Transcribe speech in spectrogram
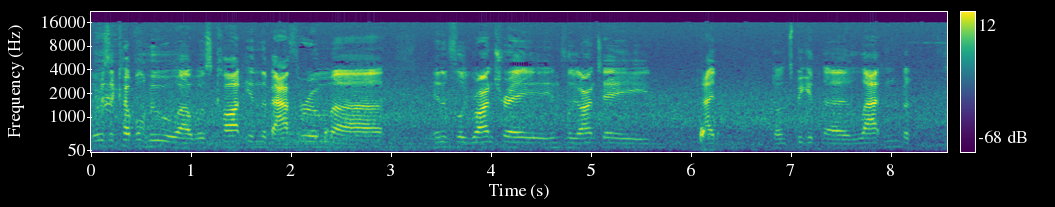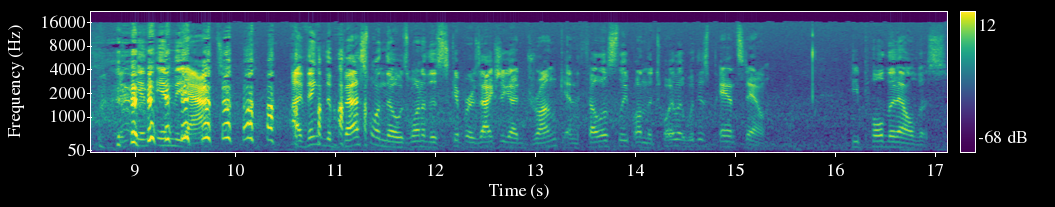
there was a couple who uh, was caught in the bathroom uh, in flagrante in flagrante. I don't speak it, uh, Latin, but in, in, in the act. I think the best one though was one of the skippers actually got drunk and fell asleep on the toilet with his pants down. He pulled an Elvis,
